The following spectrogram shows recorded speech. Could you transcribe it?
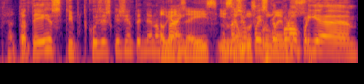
Portanto, Portanto, é esse tipo de coisas que a gente ainda não aliás, tem. é isso, isso Mas é um eu penso problemas. que a própria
